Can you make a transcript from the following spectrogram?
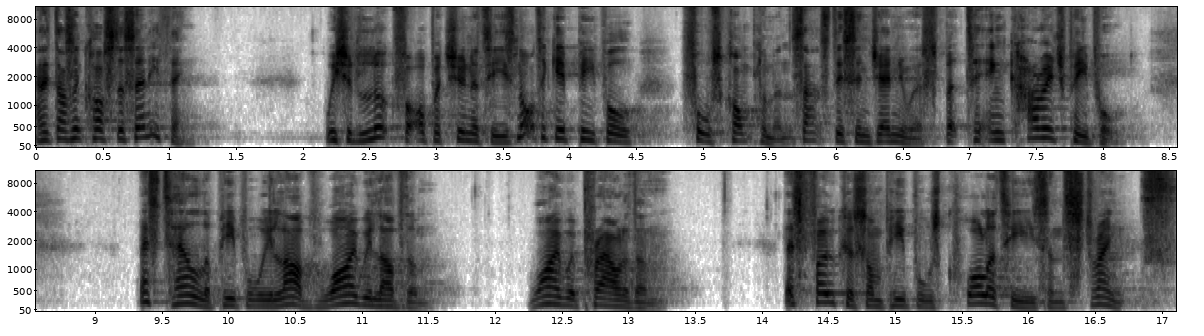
And it doesn't cost us anything. We should look for opportunities, not to give people false compliments, that's disingenuous, but to encourage people, Let's tell the people we love why we love them, why we're proud of them. Let's focus on people's qualities and strengths.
